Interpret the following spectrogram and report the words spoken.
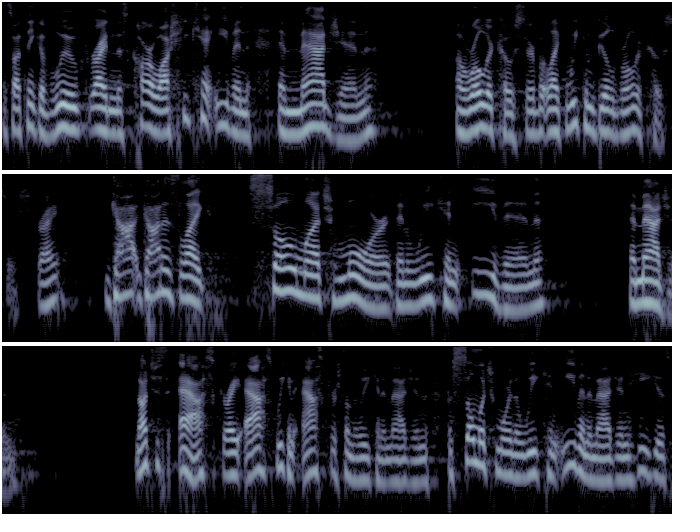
And so I think of Luke riding this car wash. He can't even imagine a roller coaster, but like we can build roller coasters, right? God, God is like so much more than we can even imagine. Not just ask, right? Ask, we can ask for something we can imagine, but so much more than we can even imagine. He, is,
